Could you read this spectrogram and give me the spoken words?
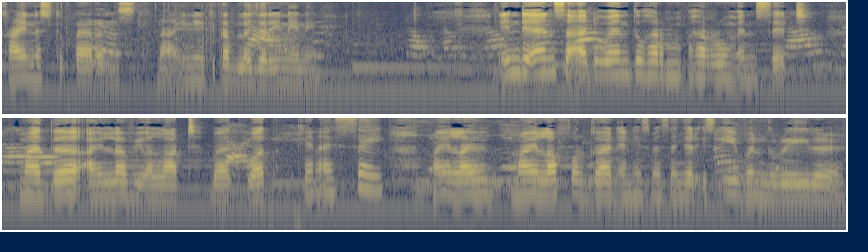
kindness to parents. Nah, ini kita belajar ini nih. In the end, Saad went to her, her room and said, Mother, I love you a lot, but what can I say? My life, my love for God and His Messenger is even greater.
